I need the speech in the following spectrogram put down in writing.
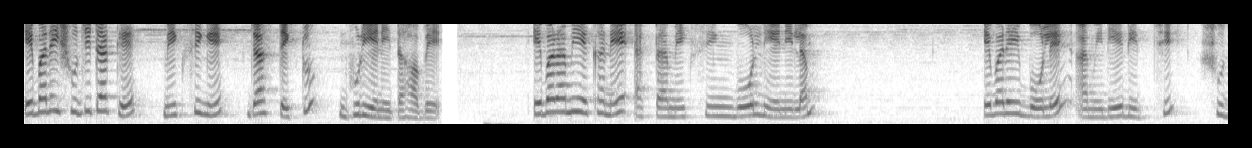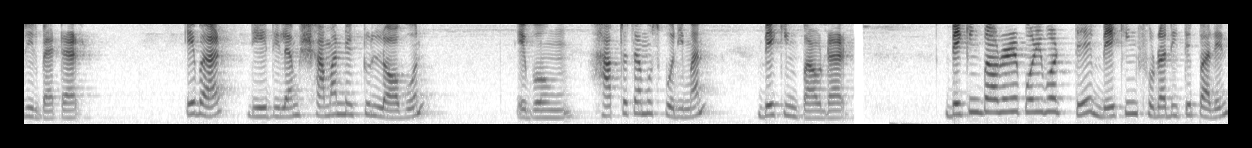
এবার এই সুজিটাকে মিক্সিংয়ে জাস্ট একটু ঘুরিয়ে নিতে হবে। এবার আমি এখানে একটা মিক্সিং বোল নিয়ে নিলাম। এবার এই বোলে আমি দিয়ে দিচ্ছি সুজির ব্যাটার। এবার দিয়ে দিলাম সামান্য একটু লবণ এবং হাফ চা চামচ পরিমাণ বেকিং পাউডার। বেকিং পাউডারের পরিবর্তে বেকিং সোডা দিতে পারেন,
